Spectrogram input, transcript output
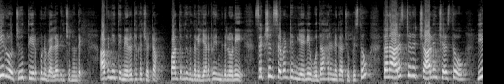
ఈ రోజు తీర్పును వెల్లడించనుంది. అవినీతి నిరోధక చట్టం పంతొమ్మిది వందల ఎనభై ఎనిమిదిలోని సెక్షన్ సెవెంటీన్ ఏని ఉదాహరణగా చూపిస్తూ తన అరెస్టును ఛాలెంజ్ చేస్తూ ఈ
